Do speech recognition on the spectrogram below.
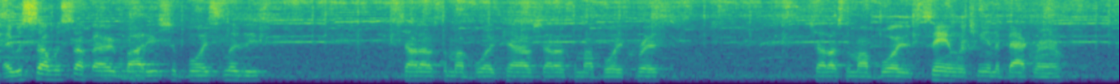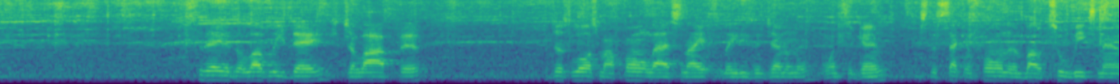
Hey, what's up? What's up, everybody? It's your boy Slizzy. Shout outs to my boy Cal. Shout outs to my boy Chris. Shout outs to my boy Sandwich here in the background. Today is a lovely day. It's July 5th. I just lost my phone last night, ladies and gentlemen. Once again, it's the second phone in about two weeks now.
